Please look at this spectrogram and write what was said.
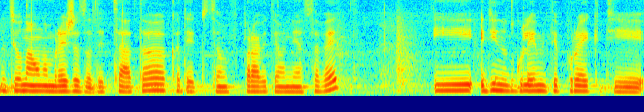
Национална мрежа за децата, където съм в правителния съвет. И един от големите проекти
